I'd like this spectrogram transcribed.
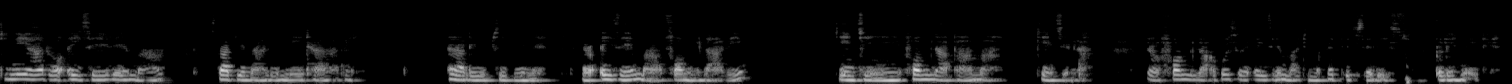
ဒီနေ့ကတော့ Excel ထဲမှာစာပြင်တာလေးမေးထားတာလေ။အဲ့ဒါလေးကိုဖြည့်ပေးမယ်။အဲ့တော့ Excel မှာ formula တွေပြင်ချင်ရင် formula bar မှာပြင်ချင်တာ။အဲ့တော့ formula အခုဆိုရင် Excel မှာဒီမှာ active cell လေး click နှိပ်တယ်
